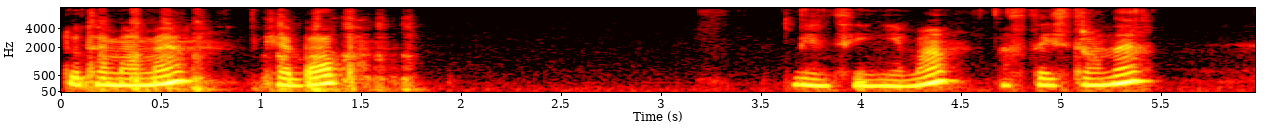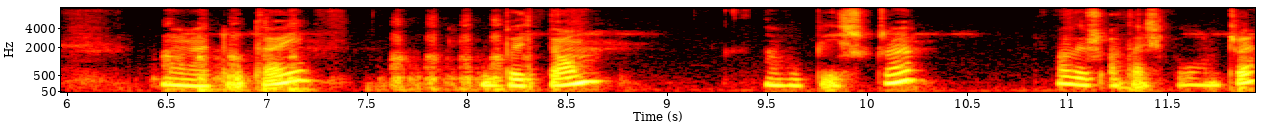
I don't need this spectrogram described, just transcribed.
Tutaj mamy kebab. Więcej nie ma. A z tej strony mamy tutaj bytom. Znowu piszczy. Ale już Ataś połączy.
